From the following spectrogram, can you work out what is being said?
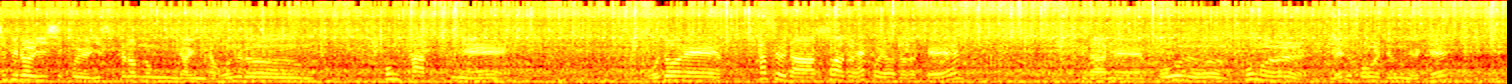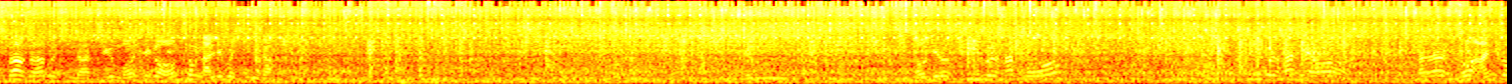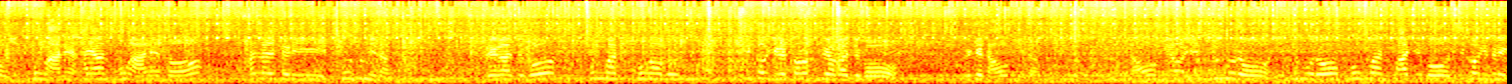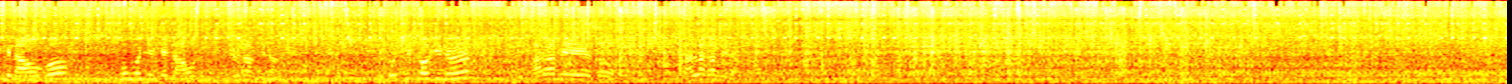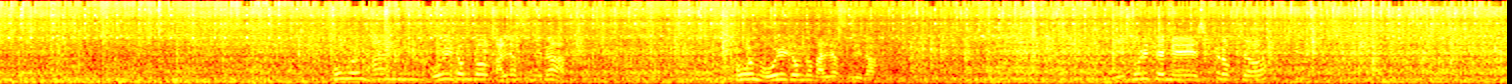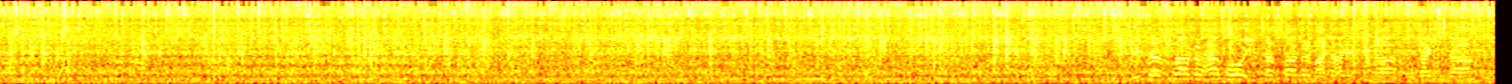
11월 29일 이스트럼 농장입니다. 오늘은 콩팥 중에 오전에 팥을 다 수확을 했고요. 저렇게. 그 다음에 오후는 콩을, 메주콩을 지금 이렇게 수확을 하고 있습니다. 지금 먼지가 엄청 날리고 있습니다. 지금 저기로 투입을 하고 투입을 하면 자, 저 안쪽 이 통 안에 하얀 통 안에서 칼날들이 토수입니다. 그래가지고 통만 통하고 찌꺼기를 떨어뜨려 가지고 이렇게 나옵니다. 나오면 이 틈으로 이 틈으로 콩만 빠지고 찌꺼기들이 이렇게 나오고 콩은 이렇게 나오는 들어갑니다. 그리고 찌꺼기는 이 바람에 의해서 날아갑니다. 콩은 한 5일 정도 말렸습니다. 콩은 5일 정도 말렸습니다. 이 소리 때문에 시끄럽죠. 일차 수확을 하고 2차 수확을 마저 하겠습니다. 이상입니다.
